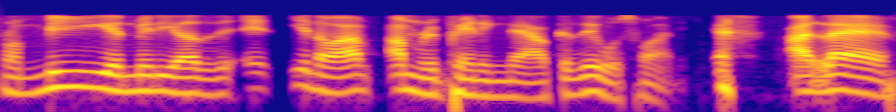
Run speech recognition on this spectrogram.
from me and many others. It, you know, I'm I'm repenting now because it was funny. I laughed,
